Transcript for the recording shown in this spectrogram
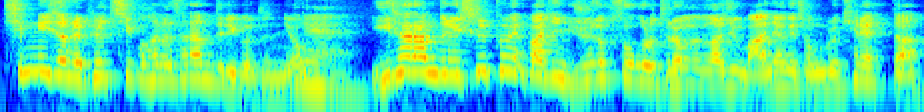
심리전을 펼치고 하는 사람들이거든요. 예. 예. 이 사람들이 슬픔에 빠진 유족 속으로 들어가가지고 만약에 정보를 캐냈다.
